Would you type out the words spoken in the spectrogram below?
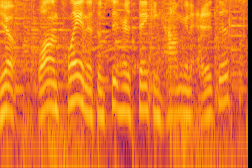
You know, while I'm playing this, I'm sitting here thinking how I'm gonna edit this.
